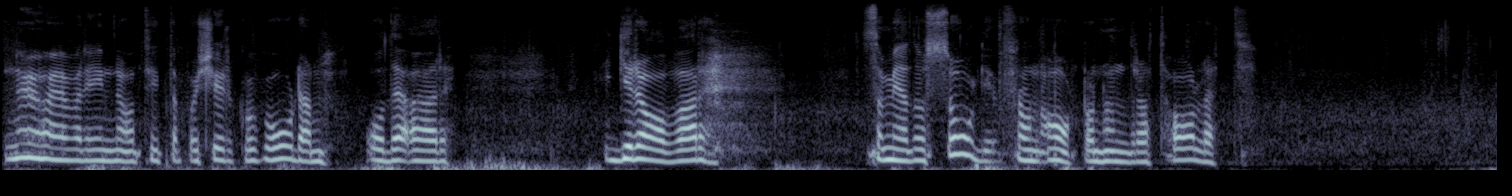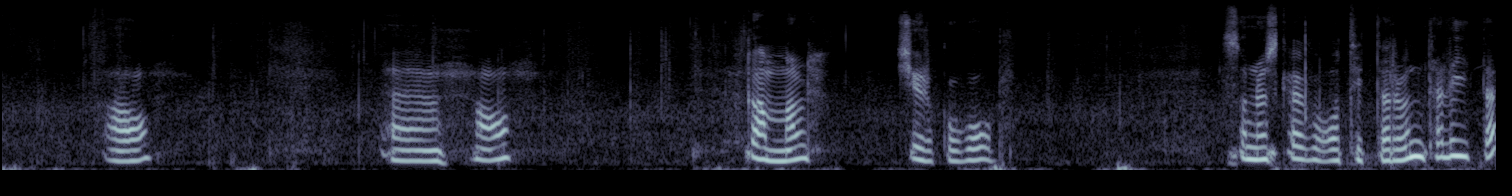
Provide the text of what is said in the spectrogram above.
Nu har jag varit inne och tittat på kyrkogården och det är gravar som jag då såg från 1800-talet. Ja. Uh, ja. Gammal kyrkogård. Så nu ska jag gå och titta runt här lite.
